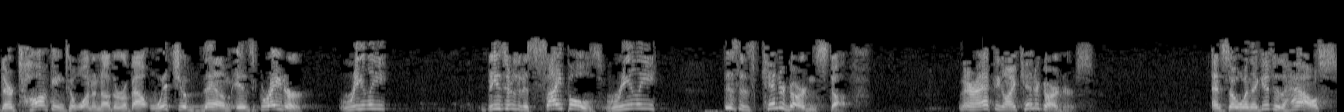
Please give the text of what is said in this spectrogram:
They're talking to one another about which of them is greater. Really? These are the disciples. Really? This is kindergarten stuff. They're acting like kindergartners. And so when they get to the house,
